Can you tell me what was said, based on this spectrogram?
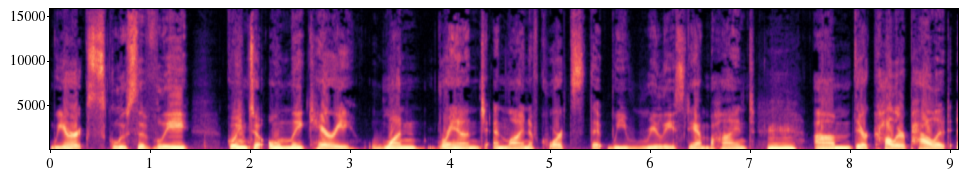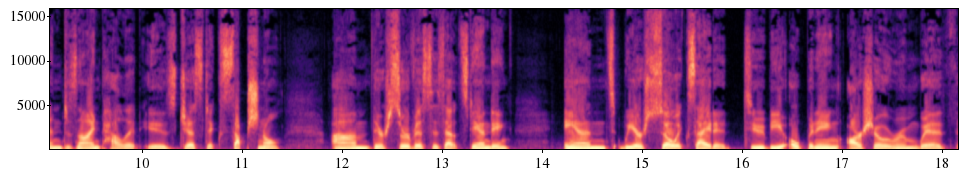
we are exclusively going to only carry one brand and line of quartz that we really stand behind. Um, their color palette and design palette is just exceptional. Um, their service is outstanding. And we are so excited to be opening our showroom with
